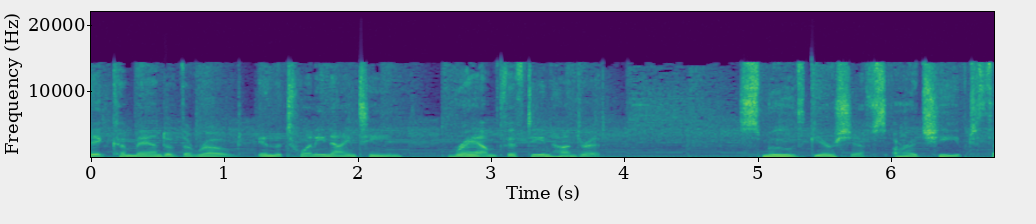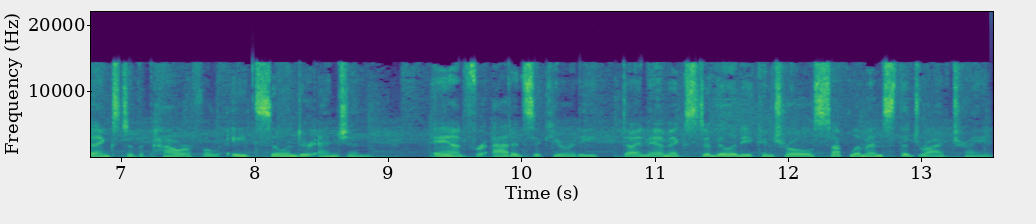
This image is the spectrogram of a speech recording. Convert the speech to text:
Take command of the road in the 2019 Ram 1500. Smooth gear shifts are achieved thanks to the powerful eight-cylinder engine. And for added security, Dynamic Stability Control supplements the drivetrain.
